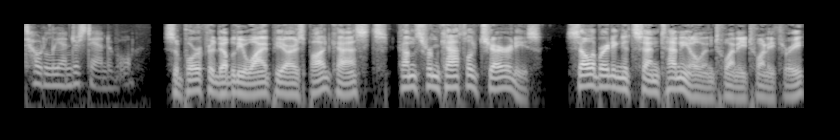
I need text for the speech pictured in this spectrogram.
totally understandable. Support for WYPR's podcasts comes from Catholic Charities. Celebrating its centennial in 2023,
